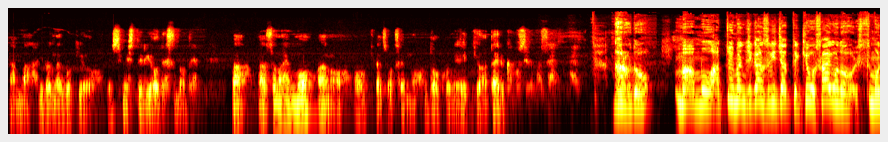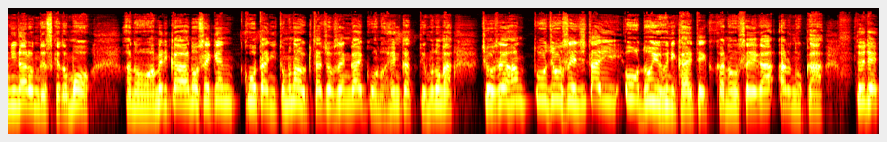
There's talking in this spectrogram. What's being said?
まあ、いろんな動きを示しているようですので、まあ、その辺もあの北朝鮮の動向に影響を与えるかもしれません。なるほど。まあもうあっという間に時間過ぎちゃって今日最後の質問になるんですけどもあのアメリカの政権交代に伴う北朝鮮外交の変化っていうものが朝鮮半島情勢自体をどういうふうに変えていく可能性があるのかそれで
